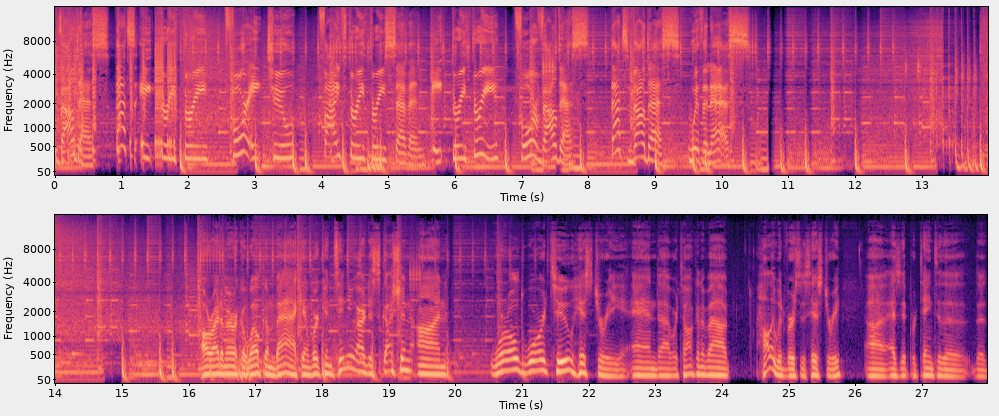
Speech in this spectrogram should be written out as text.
Valdez. That's 833 482 5337. 833 4 Valdez. That's Valdez with an S. All right, America, welcome back. And we're continuing our discussion on World War II history. And uh, we're talking about Hollywood versus history uh, as it pertained to the, the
